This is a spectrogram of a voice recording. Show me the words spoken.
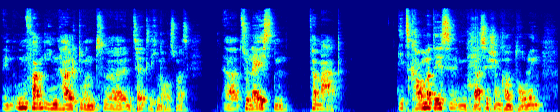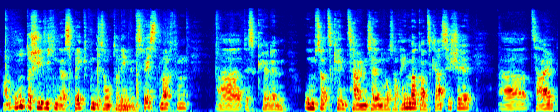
in Umfang, Inhalt und äh, im zeitlichen Ausmaß äh, zu leisten vermag. Jetzt kann man das im klassischen Controlling an unterschiedlichen Aspekten des Unternehmens festmachen. Äh, das können Umsatzkennzahlen sein, was auch immer, ganz klassische äh, Zahlen.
